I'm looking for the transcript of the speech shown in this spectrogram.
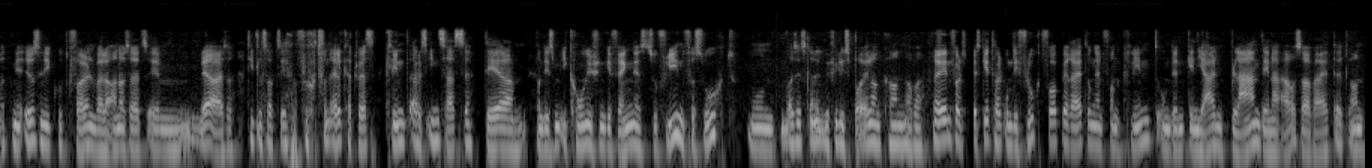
hat mir irrsinnig gut gefallen, weil er einerseits eben, ja, also Titel sagt eh, Flucht von Alcatraz, Clint als Insasse, der von diesem ikonischen Gefängnis zu fliehen versucht. Und weiß jetzt gar nicht, wie viel ich spoilern kann, aber na jedenfalls, es geht halt um die Fluchtvorbereitungen von Clint, um den genialen Plan, den er ausarbeitet. Und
